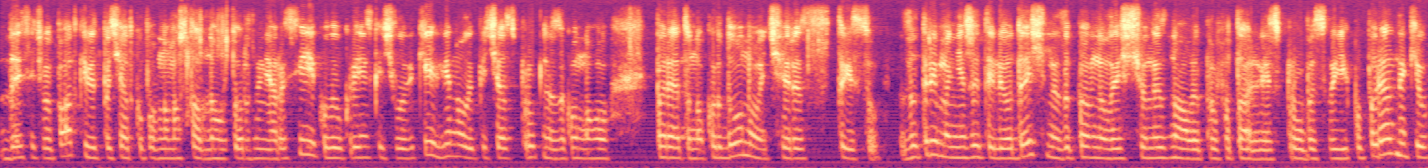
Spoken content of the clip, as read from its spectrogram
10 випадків від початку повномасштабного вторгнення Росії, коли українські чоловіки гинули під час спроб незаконного перетину кордону через тису. Затримані жителі Одещини запевнили, що не знали про фатальні спроби своїх попередників.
